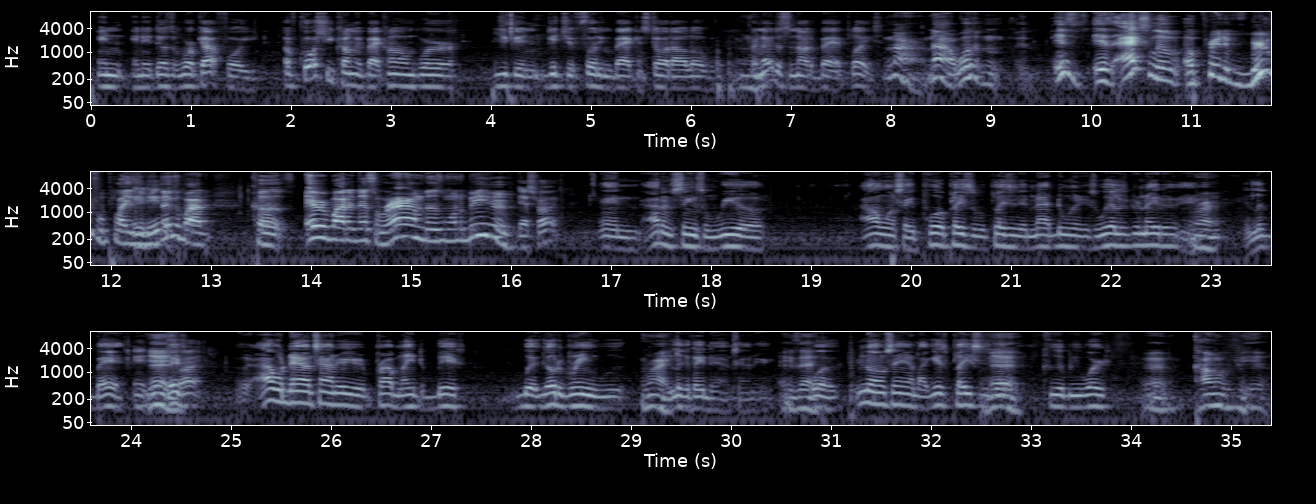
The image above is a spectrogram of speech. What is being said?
and and it doesn't work out for you. Of course, you coming back home where you can get your footing back and start all over. Mm-hmm. Grenada's not a bad place. Nah, nah, it wasn't. It's it's actually a pretty beautiful place It if you is. think about it. Cause everybody that's around us want to be here. That's right. And I done seen some real, I don't want to say poor places, but places that not doing as well as Grenada, and Right. it look bad. It- Yeah. That's right. Our downtown area probably ain't the best, but go to Greenwood, Right. and look at their downtown area. Exactly. Well, you know what I'm saying? Like it's places Yeah. that could be worse. Yeah, Coffeeville.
